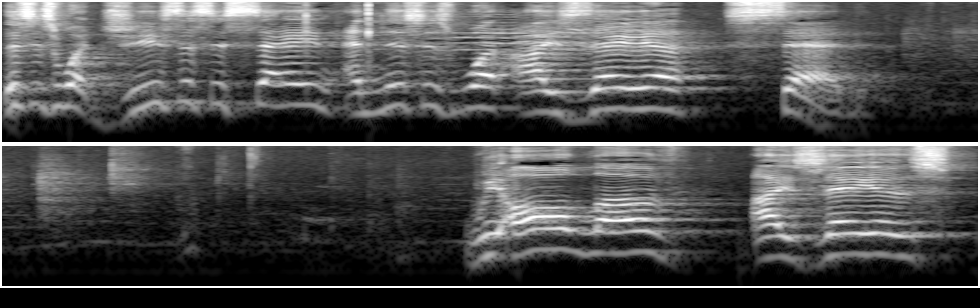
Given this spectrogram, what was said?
This is what Jesus is saying, and this is what Isaiah said. We all love Isaiah's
